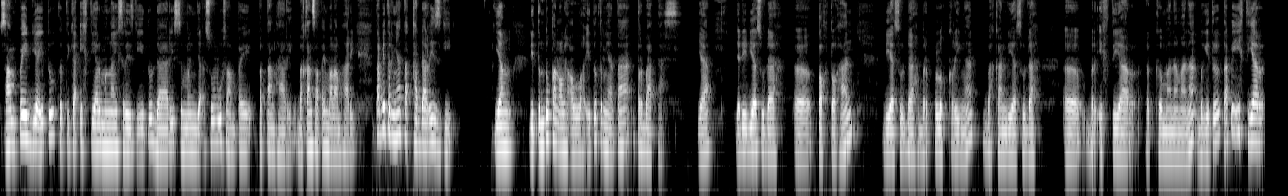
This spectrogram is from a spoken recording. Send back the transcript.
sampai dia itu ketika ikhtiar mengais rizki itu dari semenjak subuh sampai petang hari, bahkan sampai malam hari. Tapi ternyata kadar rizki yang ditentukan oleh Allah itu ternyata terbatas. Ya, jadi dia sudah e, toh-tohan, dia sudah berpeluh keringat, bahkan dia sudah e, berikhtiar ke mana-mana begitu tapi ikhtiar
